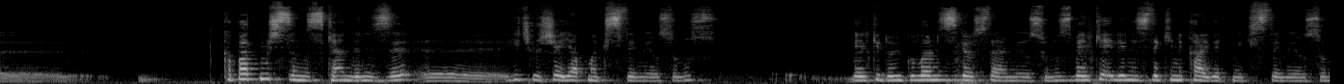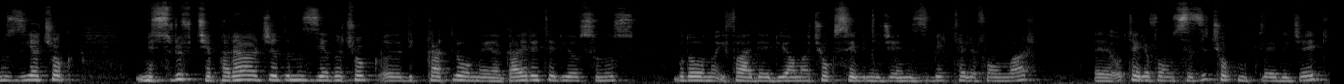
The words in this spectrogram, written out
E, kapatmışsınız kendinizi. E, hiçbir şey yapmak istemiyorsunuz belki duygularınızı göstermiyorsunuz. Belki elinizdekini kaybetmek istemiyorsunuz. Ya çok müsrifçe para harcadınız ya da çok e, dikkatli olmaya gayret ediyorsunuz. Bu da onu ifade ediyor ama çok sevineceğiniz bir telefon var. E, o telefon sizi çok mutlu edecek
